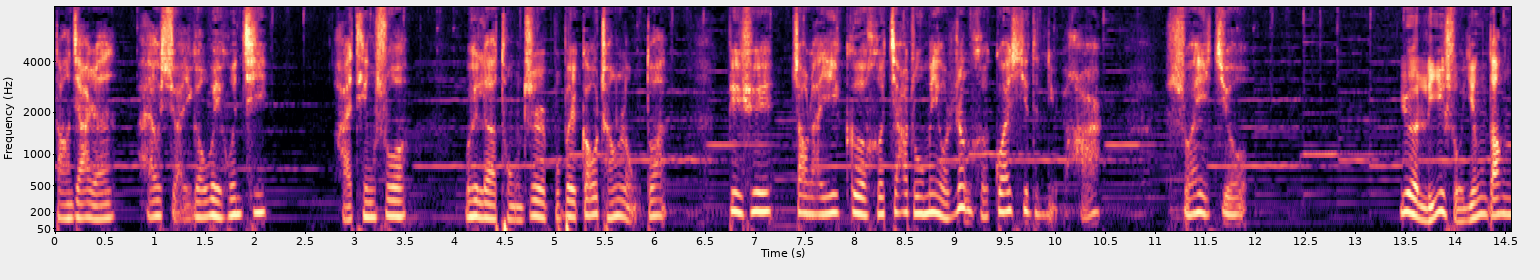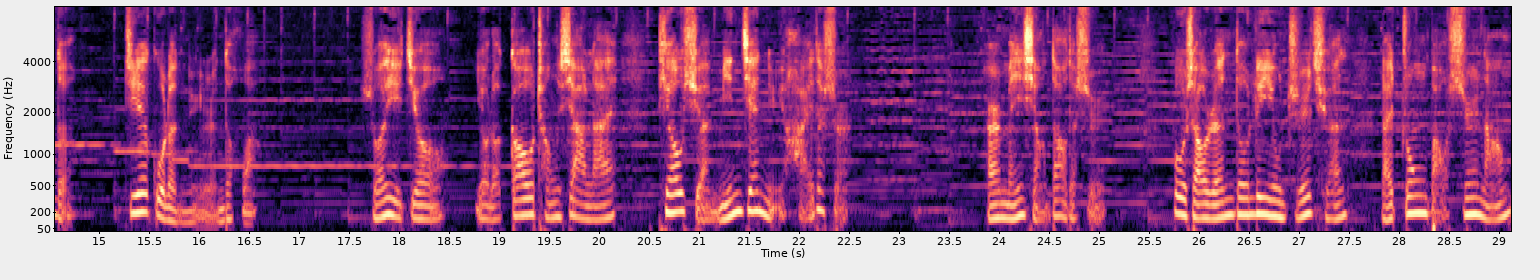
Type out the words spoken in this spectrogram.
当家人还要选一个未婚妻，还听说为了统治不被高层垄断，必须招来一个和家族没有任何关系的女孩，所以就。越理所应当的接过了女人的话，所以就有了高层下来挑选民间女孩的事儿。而没想到的是，不少人都利用职权来中饱私囊，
